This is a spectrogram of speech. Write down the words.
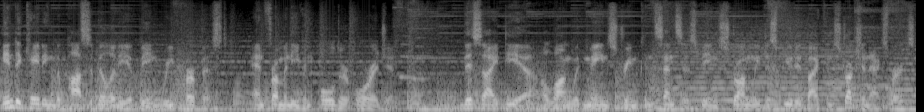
indicating the possibility of being repurposed, and from an even older origin. This idea, along with mainstream consensus being strongly disputed by construction experts,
